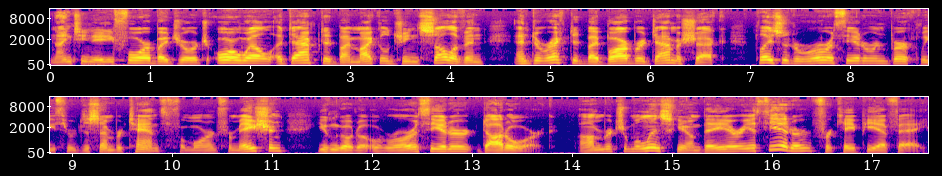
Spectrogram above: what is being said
1984 by George Orwell, adapted by Michael Gene Sullivan, and directed by Barbara Damashek, plays at Aurora Theater in Berkeley through December 10th. For more information, you can go to auroratheater.org. I'm Richard Wolinsky on Bay Area Theater for KPFA.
